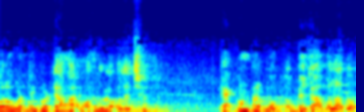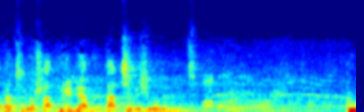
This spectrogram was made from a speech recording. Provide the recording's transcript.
পরবর্তী পর্যায়ে আমার বন্ধুরা বলেছেন এক ঘণ্টার বক্তব্যে যা বলা দরকার ছিল, সাত মিনিটে আপনি তার চেয়ে বেশি বলে ফেলেছেন। আমি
